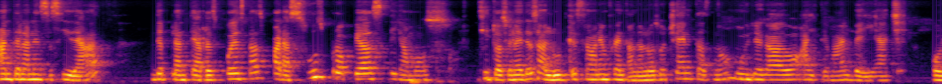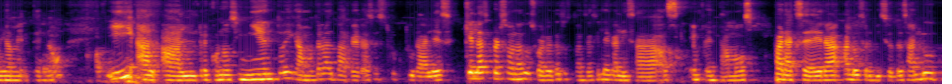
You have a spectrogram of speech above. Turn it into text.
ante la necesidad de plantear respuestas para sus propias, digamos, situaciones de salud que estaban enfrentando en los 80, ¿no? Muy legado al tema del VIH obviamente, ¿no? Y al, reconocimiento, digamos, de las barreras estructurales que las personas usuarias de sustancias ilegalizadas enfrentamos para acceder a, los servicios de salud,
